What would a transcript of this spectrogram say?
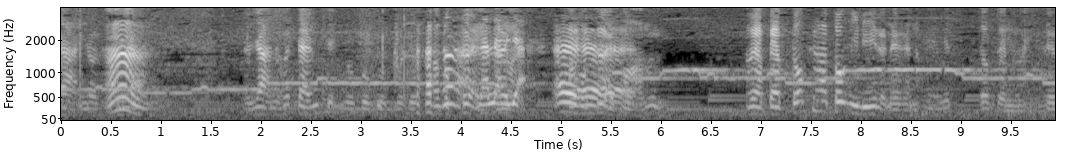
ญาติเนาะเออญาติเขาแต่งเสร็จบุบบุบบุบบุบเขาบ่เคยนั่นแหละอย่าเออเออเคเอยพออมึงแบบแบบโต๊ะคือเขาโต๊ะดีๆแบบนี้กันโต๊ะเต็นใหม่หรือ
